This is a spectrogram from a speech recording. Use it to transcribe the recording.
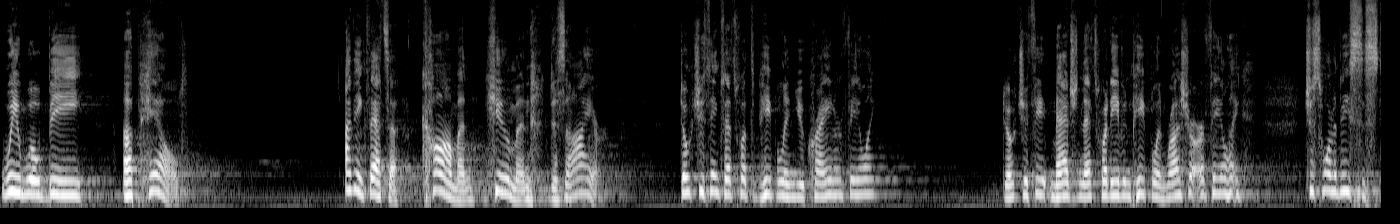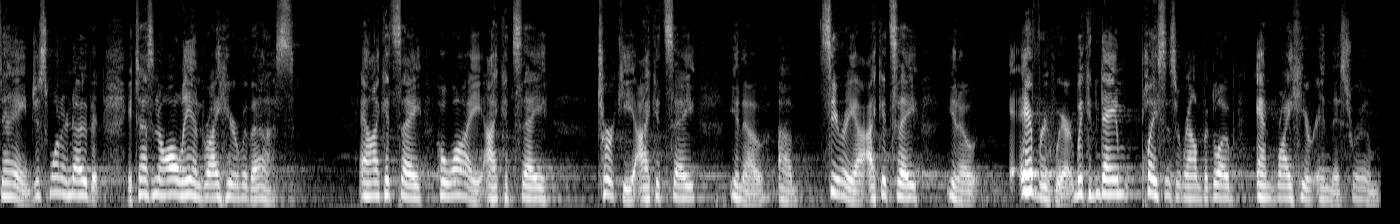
we will be upheld. I think that's a common human desire. Don't you think that's what the people in Ukraine are feeling? Don't you imagine that's what even people in Russia are feeling? Just want to be sustained. Just want to know that it doesn't all end right here with us. And I could say Hawaii. I could say Turkey. I could say, you know, um, Syria. I could say, you know, everywhere. We can name places around the globe and right here in this room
